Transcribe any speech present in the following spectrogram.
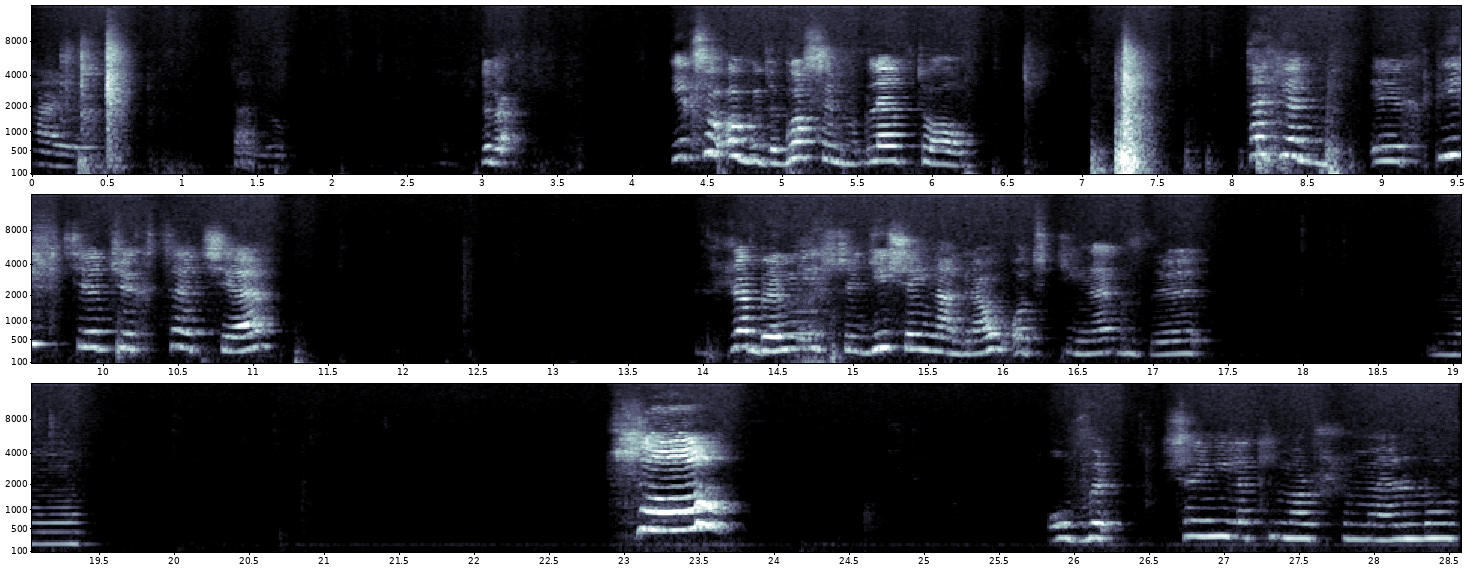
Tyro. Tyro. Dobra. Jak są odgłosy w ogóle, to tak jak y, piszcie, czy chcecie, żebym jeszcze dzisiaj nagrał odcinek z no co? Over Shiny Lucky Marshmallow.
